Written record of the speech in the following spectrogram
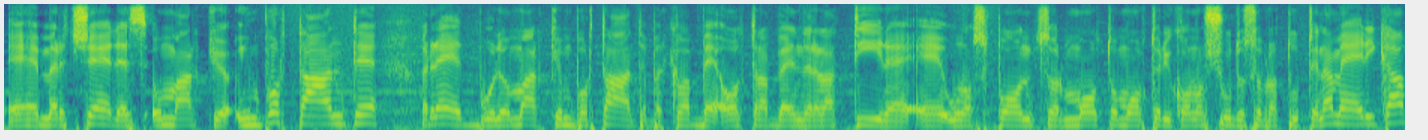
Eh, Mercedes è un marchio importante Red Bull è un marchio importante perché vabbè oltre a vendere lattine è uno sponsor molto molto riconosciuto soprattutto in America.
